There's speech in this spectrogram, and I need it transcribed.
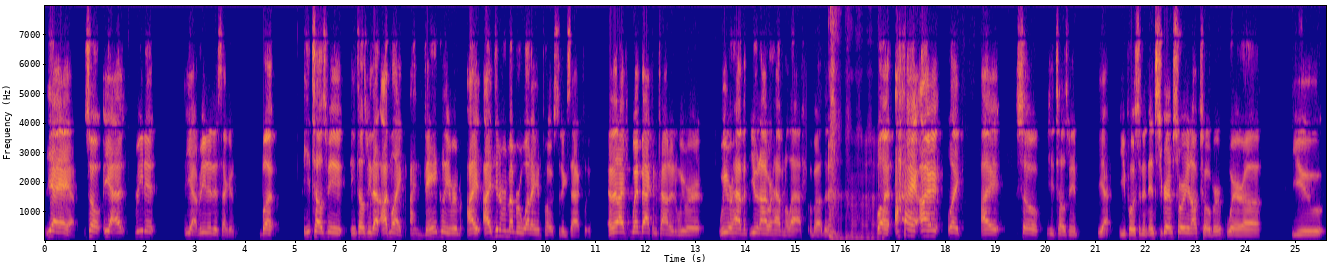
Yeah, yeah, yeah. So yeah, read it. Yeah, read it a second. But he tells me he tells me that I'm like I vaguely rem- I I didn't remember what I had posted exactly, and then I went back and found it, and we were we were having you and I were having a laugh about this. but I I like I so he tells me, yeah, you posted an Instagram story in October where uh you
